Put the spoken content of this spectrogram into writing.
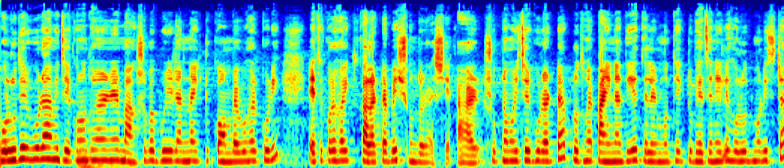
হলুদের গুঁড়া আমি যে কোনো ধরনের মাংস বা ভুড়ি রান্না একটু কম ব্যবহার করি। এতে করে হয় কি, কালারটা বেশ সুন্দর আসে। আর শুকনো মরিচের গুঁড়াটা প্রথমে পানি না দিয়ে তেলের মধ্যে একটু ভেজে নিলে হলুদ মরিচটা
